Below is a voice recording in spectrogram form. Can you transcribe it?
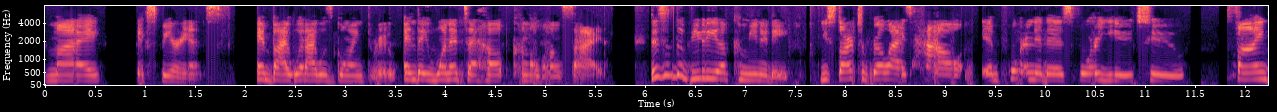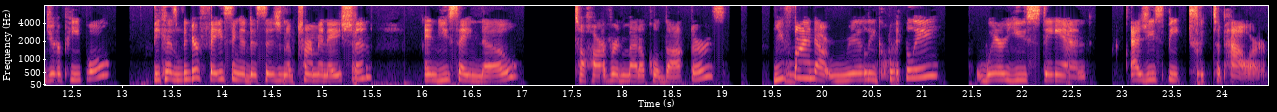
my experience. and by what I was going through. And they wanted to help come alongside. This is the beauty of community. You start to realize how important it is for you to find your people because when you're facing a decision of termination and you say no to Harvard medical doctors, you find out really quickly where you stand as you speak truth to power.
